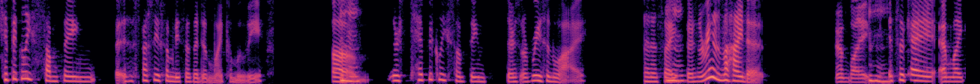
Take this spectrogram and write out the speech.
typically something especially if somebody says they didn't like a movie, Mhm. um, there's typically something there's a reason why. And it's like, Mhm. there's a reason behind it. And, like, Mhm. it's okay, and, like,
